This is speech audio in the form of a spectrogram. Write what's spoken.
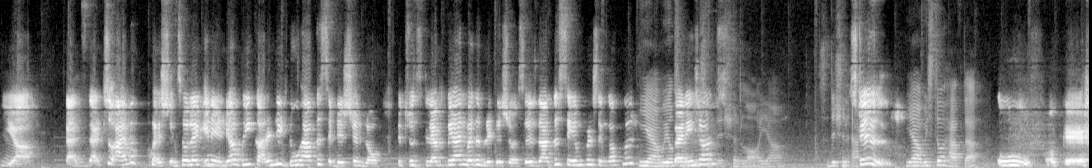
yeah. that's that. So i have a question. So like in mm-hmm. india we currently do have the sedition law which was left behind by the britishers so is that the same for singapore? Yeah, we also By have the chance? sedition law. Yeah, sedition act. still Yeah, we still have that. Ooh, okay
